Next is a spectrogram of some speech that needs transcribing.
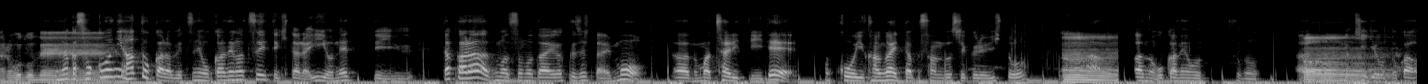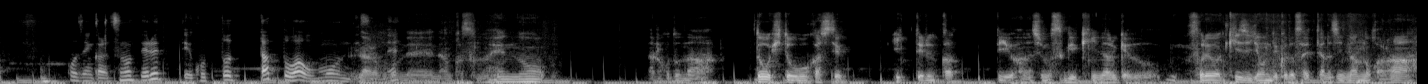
なるほどね。なんかそこに後から別にお金がついてきたらいいよねっていうだからまあその大学自体もあのまあチャリティーでまあこういう考えに多分賛同してくれる人うん。あのお金をそのああのー企業とか個人から募ってるっていうことだとは思うんですなるほよね。どね。なんかその辺の、なるほどな。どう人を動かしていってるかっていう話もすげえ気になるけど、それは記事読んでくださいって話になるのかな。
